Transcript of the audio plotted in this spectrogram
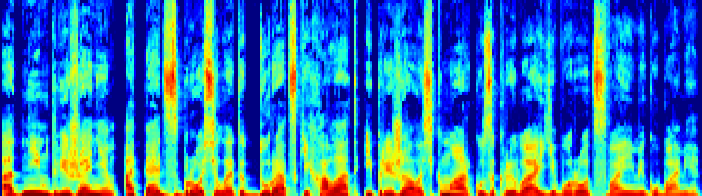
Одним движением опять сбросила этот дурацкий халат и прижалась к Марку, закрывая его рот своими губами.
